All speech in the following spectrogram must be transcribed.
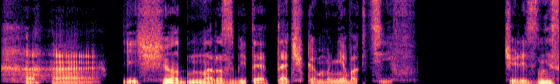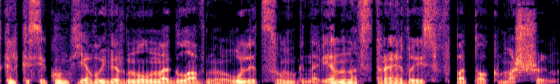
Ха-ха, еще одна разбитая тачка мне в актив. Через несколько секунд я вывернул на главную улицу, мгновенно встраиваясь в поток машин.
